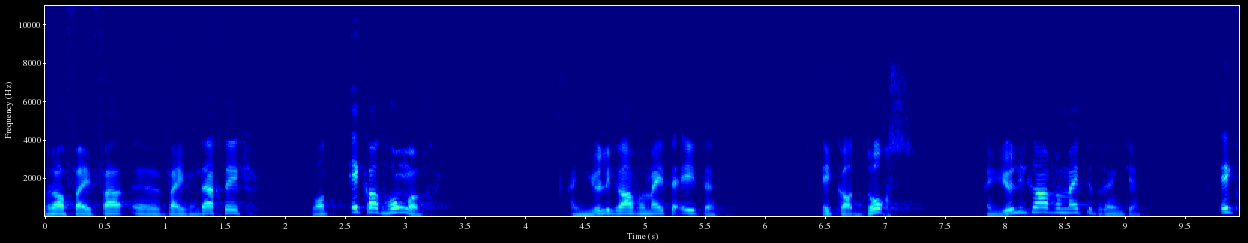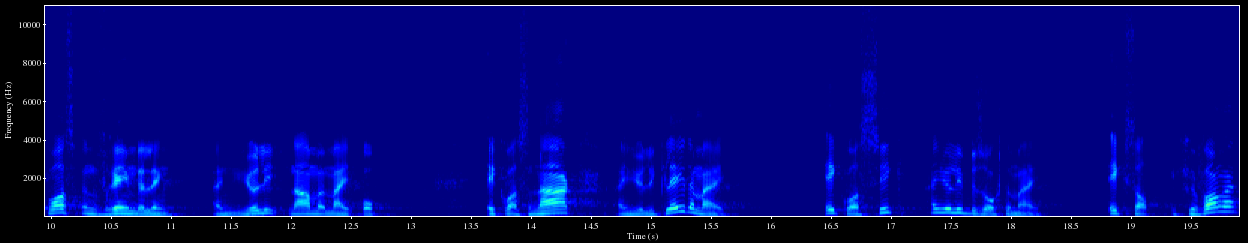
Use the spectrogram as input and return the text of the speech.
Vanaf 35, eh, want ik had honger en jullie gaven mij te eten. Ik had dorst en jullie gaven mij te drinken. Ik was een vreemdeling en jullie namen mij op. Ik was naakt en jullie kleden mij. Ik was ziek en jullie bezochten mij. Ik zat gevangen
